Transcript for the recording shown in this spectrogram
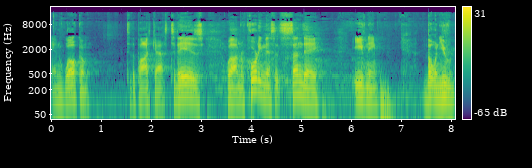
and welcome to the podcast. Today is, well, I'm recording this, it's Sunday evening, but when you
